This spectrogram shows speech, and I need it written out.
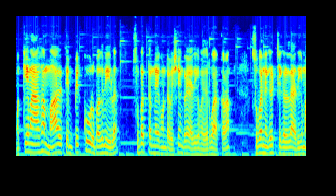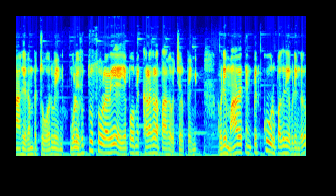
முக்கியமாக மாதத்தின் பிற்கூறு பகுதியில் சுபத்தன்மை கொண்ட விஷயங்களை அதிகம் எதிர்பார்க்கலாம். சுப நிகழ்ச்சிகளில் அதிகமாக இடம்பெற்று வருவீங்க உங்களுடைய சுற்றுச்சூழலையே எப்போவுமே கலகலப்பாக வச்சுருப்பீங்க. அப்படியே மாதத்தின் பிற்கூறு பகுதி அப்படிங்கிறது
